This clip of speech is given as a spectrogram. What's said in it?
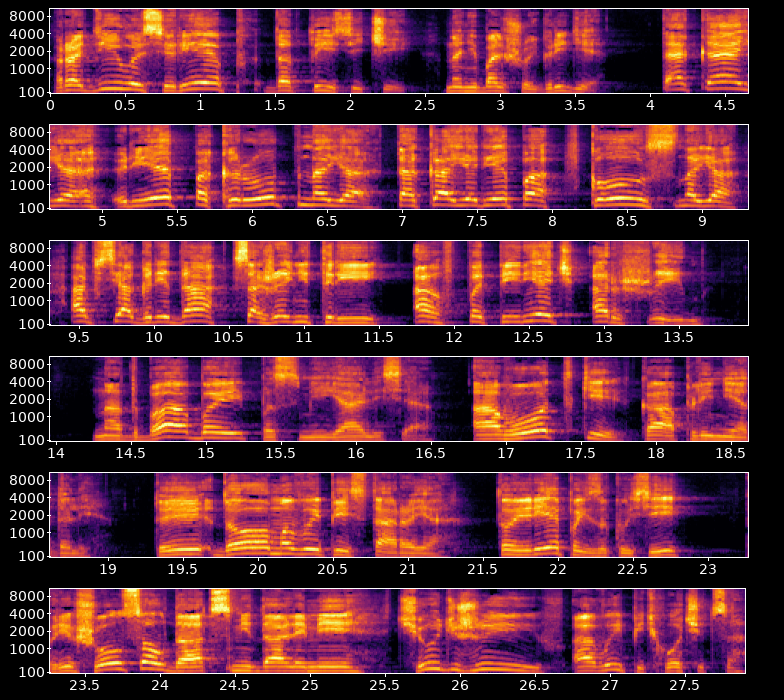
родилась реп до тысячи на небольшой гряде. Такая репа крупная, такая репа вкусная, а вся гряда сажени три, а в поперечь аршин. Над бабой посмеялись, а водки капли не дали. Ты дома выпей, старая, той репой закуси. Пришел солдат с медалями, чуть жив, а выпить хочется.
